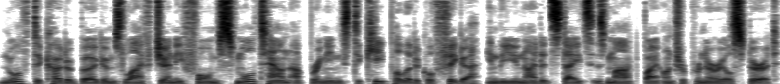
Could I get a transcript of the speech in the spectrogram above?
North Dakota. Burgum's life journey forms small-town upbringings to key political figure in the United States is marked by entrepreneurial spirit,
